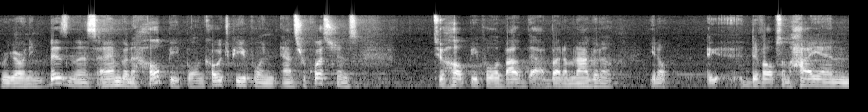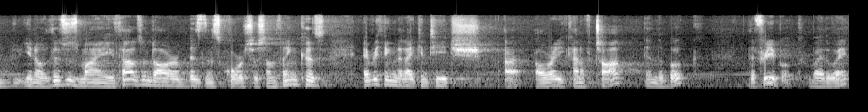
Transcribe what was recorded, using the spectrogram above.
regarding business. I am going to help people and coach people and answer questions to help people about that, but I'm not going to, you know, develop some high end, you know, this is my thousand dollar business course or something, because everything that I can teach uh, already kind of taught in the book, the free book, by the way,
